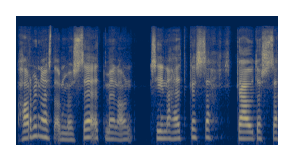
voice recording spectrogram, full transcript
Harvinaista on myös se, että meillä on siinä hetkessä käytössä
